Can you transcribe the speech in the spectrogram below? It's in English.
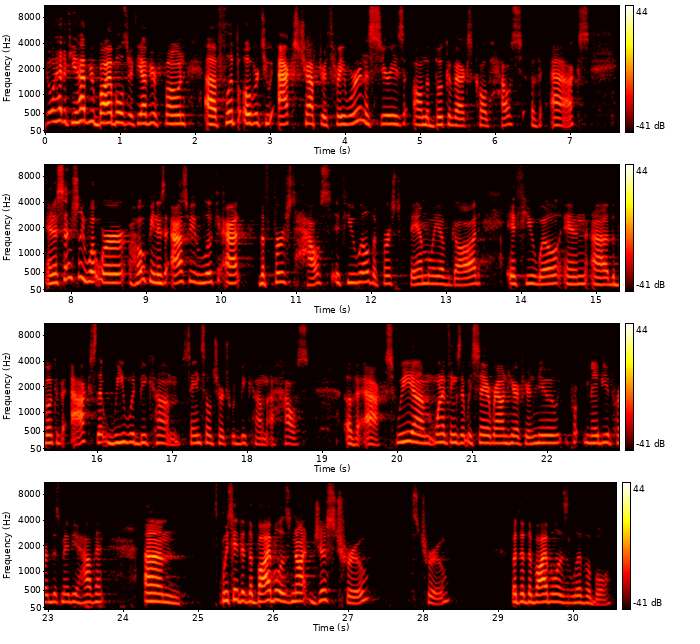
go ahead, if you have your Bibles or if you have your phone, uh, flip over to Acts chapter 3. We're in a series on the book of Acts called House of Acts. And essentially, what we're hoping is as we look at the first house, if you will, the first family of God, if you will, in uh, the book of Acts, that we would become, Saints Hill Church would become a house of Acts. We, um, one of the things that we say around here, if you're new, maybe you've heard this, maybe you haven't, um, we say that the Bible is not just true, it's true, but that the Bible is livable.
